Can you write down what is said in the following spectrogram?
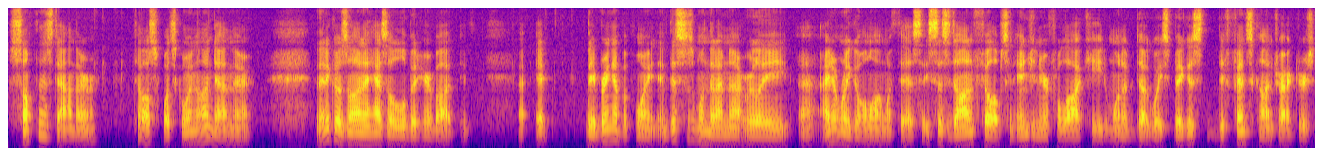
Something's down there. Tell us what's going on down there. And then it goes on. It has a little bit here about it. Uh, it they bring up a point, and this is one that I'm not really, uh, I don't really go along with this. It says Don Phillips, an engineer for Lockheed, one of Dugway's biggest defense contractors,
